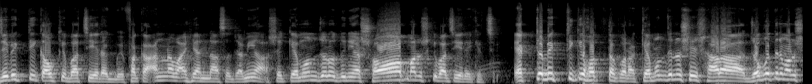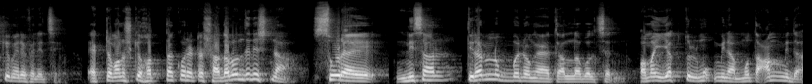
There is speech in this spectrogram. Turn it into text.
যে ব্যক্তি কাউকে বাঁচিয়ে রাখবে, ফাঁকা আন্না মাহিয়ান নাসা জামিয়া, সে কেমন যেন দুনিয়া সব মানুষকে বাঁচিয়ে রেখেছে। একটা ব্যক্তিকে হত্যা করা কেমন যেন সে সারা জগতের মানুষকে মেরে ফেলেছে। একটা মানুষকে হত্যা করা একটা সাধারণ জিনিস না। সুরায় নিসার তিরানব্বই আয়াতে আল্লাহ বলছেন, অমাই ইয়াকুল মুমিনা মোতা আম্মিদা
